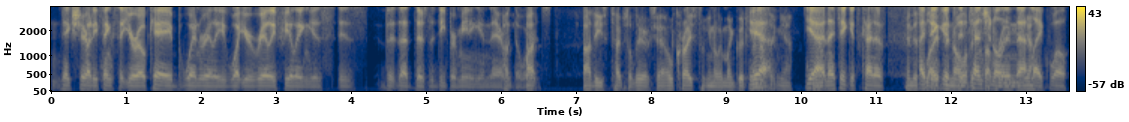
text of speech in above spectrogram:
make sure everybody thinks that you're okay, but when really what you're really feeling is is th- that there's the deeper meaning in there with the words. Are these types of lyrics? Yeah. Oh Christ, you know, am I good for Yeah. nothing? Yeah. Yeah, and I think it's kind of And this I think it's all of its intentional in that yeah. like, well,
